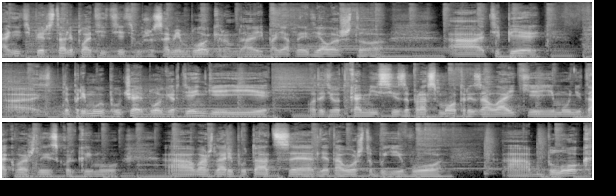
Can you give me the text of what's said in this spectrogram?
они теперь стали платить этим же самим блогерам, да, и понятное дело, что а, теперь а, напрямую получает блогер деньги, и вот эти вот комиссии за просмотры, за лайки ему не так важны, сколько ему а, важна репутация для того, чтобы его а, блог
